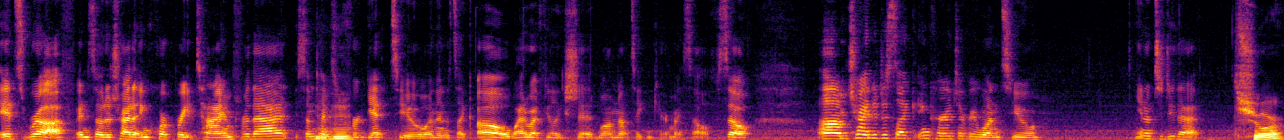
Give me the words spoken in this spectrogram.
it's rough. And so to try to incorporate time for that sometimes you Mhm. forget to. And then it's like oh why do i feel like shit? Well i'm not taking care of myself. So um, trying to just like encourage everyone to you know to do that. Sure.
